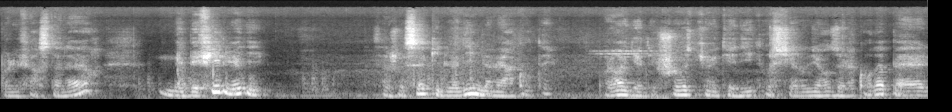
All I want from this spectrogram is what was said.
pas lui faire cet honneur, mais Béfi lui a dit. Ça, je sais qu'il lui a dit, il me l'avait raconté. Alors, il y a des choses qui ont été dites aussi à l'audience de la Cour d'appel.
